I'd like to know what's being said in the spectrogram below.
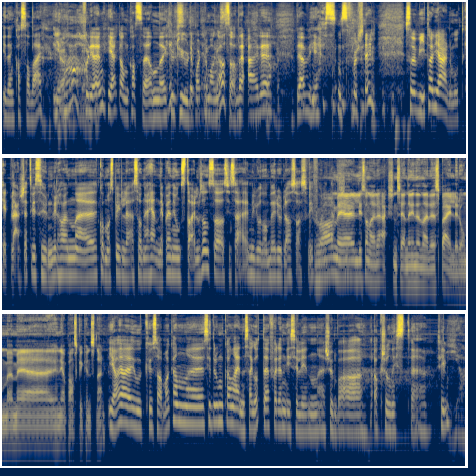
i den kassa der. Fordi det er en helt annen kasse enn Kulturdepartementet, altså. Det er, eh, det er vesensforskjell. Så vi tar gjerne mot Kate Blanchett hvis hun vil ha en, eh, komme og spille Sonja Hennie på Henny Onsdag eller noe sånt, så syns jeg millionene bør rulle, altså. Så vi får Hva med litt sånne actionscener i det der speilerommet med den japanske kunstneren? Ja, ja, jo, Kusama kan, eh, sitt rom kan egne seg godt, det, for en Iselin Shumba-aksjonistfilm. ja.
